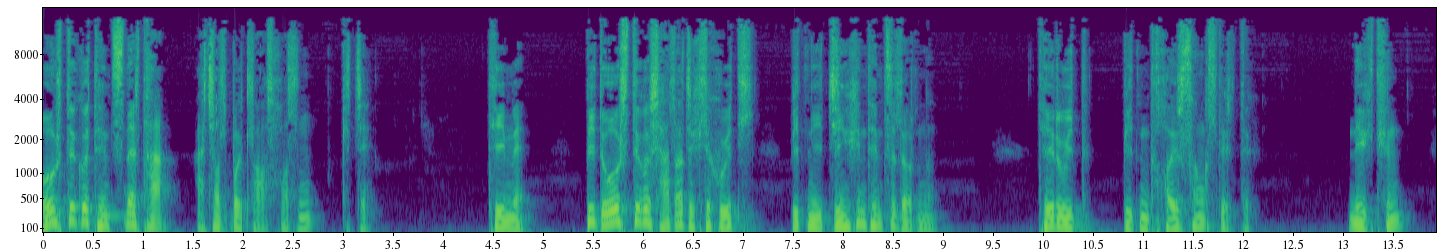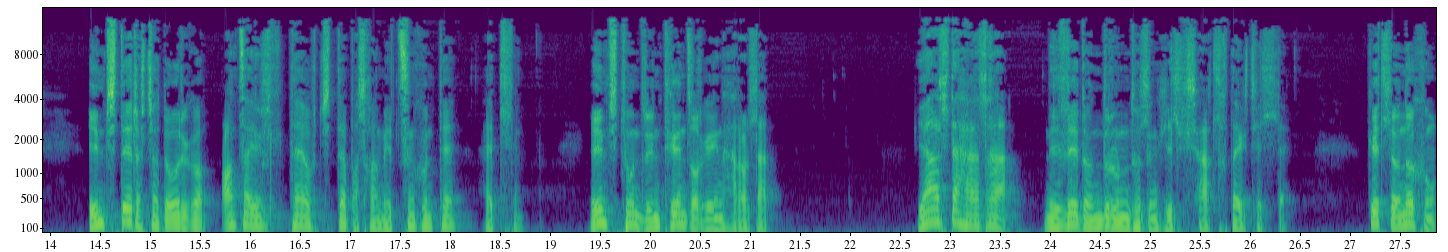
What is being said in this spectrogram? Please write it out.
өөртөөгөө тэмцснээр та ач холбогдол олох болно гэжээ. Тийм ээ. Бид өөртөөгөө шалгаж эхлэх үед л бидний жинхэнэ тэмцэл өрнөн. Тэр үед бидэнд хоёр сонголт ирдэг. Нэгдүх нь эмчдэр очиод өөрийгөө онц аюултай өвчтэй болохоо мэдсэн хүнтэй адил юм. Эмч түнд рентген зургийг нь харуулад яаралтай хаалга нэлээд өндөр үнэ төлөн хийх шаардлагатай гэж хэллээ. Гэтэл өнөө хүн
